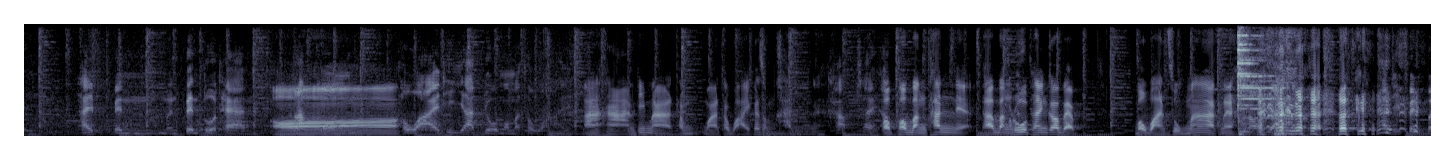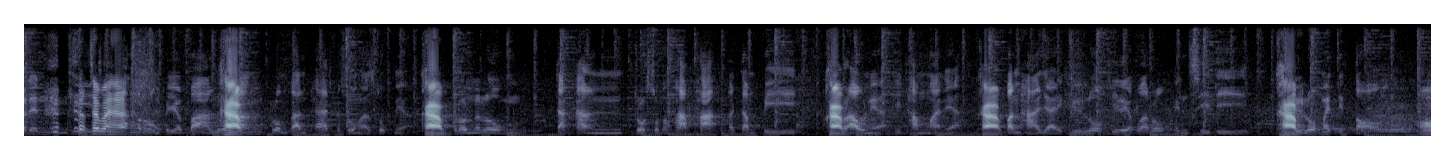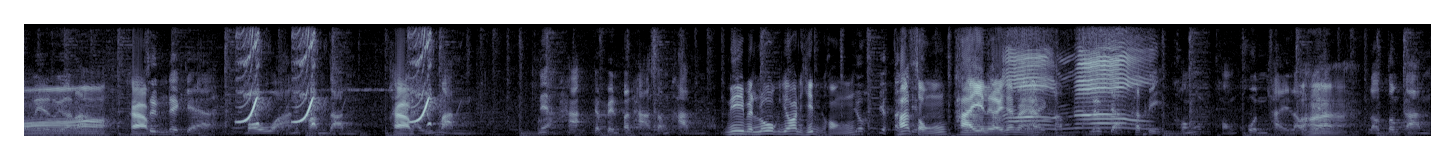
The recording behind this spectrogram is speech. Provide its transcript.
ให้เป็นเหมือนเป็นตัวแทนอ๋อ รัของถวายที่ญาติโยมเอามาถวายอาหารที่มาทำมาถวายก็สำคัญนะ ครับ ใช่คเพรับ ราะเพราะบางท่านเนี่ยพระบางรูปท่านก็แบบเบาหวานสูงมากนะ เราอยาก อันนี้เป็นประเด็นหนึ่งที่ใช่ไหมฮะทางโรงพยาบาลรวมครับ ทั้งกรมการแพทย์กระทรวงสาธารณสุขเนี่ยครับ รณรงค์ จากการตรวจสุขภาพพระประจำปีครับของเราเนี่ยที่ทำมาเนี่ยครับปัญหาใหญ่คือโรคที่เรียกว่าโรค NCD ครับอโรคไม่ติดต่อโรอ๋อคไม่เรื้อรังครับซึ่งได้แก่เบาหวานความดันครับ ไขมันเนี่ยฮะจะเป็นปัญหาสำคัญ นี่เป็นโรคยอดฮิตของยอดฮิต พระสงฆ์ไทยเลยใช่ไหมฮะใช่ครับเนื่องจากคติของของคนไทยเราเนี่ยอ่าเราต้องการ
